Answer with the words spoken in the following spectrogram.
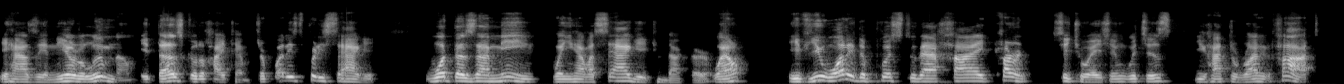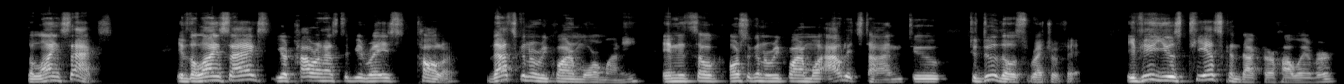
it has annealed aluminum. It does go to high temperature, but it's pretty saggy. What does that mean when you have a saggy conductor? Well, if you wanted to push to that high current situation, which is you have to run it hot, the line sags. If the line sags, your tower has to be raised taller. That's going to require more money. And it's also going to require more outage time to, to do those retrofit. If you use TS conductor, however,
